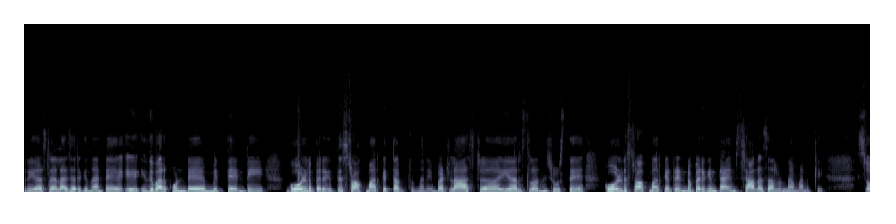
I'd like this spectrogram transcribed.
త్రీ ఇయర్స్లో ఎలా జరిగిందంటే ఇది వరకు ఉండే మిత్ ఏంటి? గోల్డ్ పెరిగితే స్టాక్ మార్కెట్ తగ్గుతుందని. బట్ లాస్ట్ ఇయర్స్లోని చూస్తే గోల్డ్ స్టాక్ మార్కెట్ రెండు పెరిగిన టైమ్స్ చాలాసార్లు ఉన్నాయి మనకి. సో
